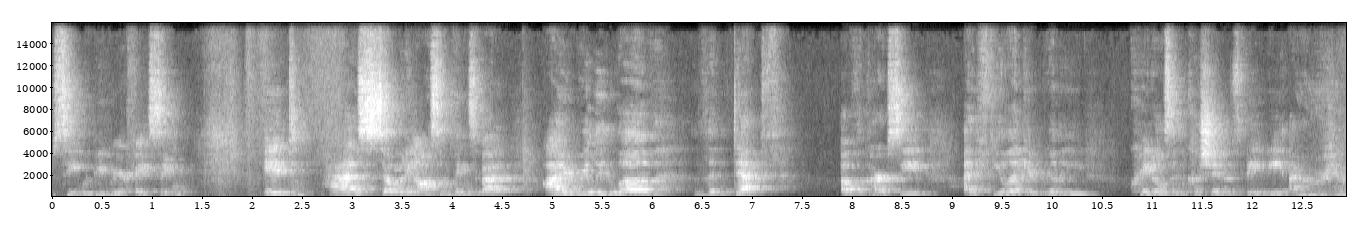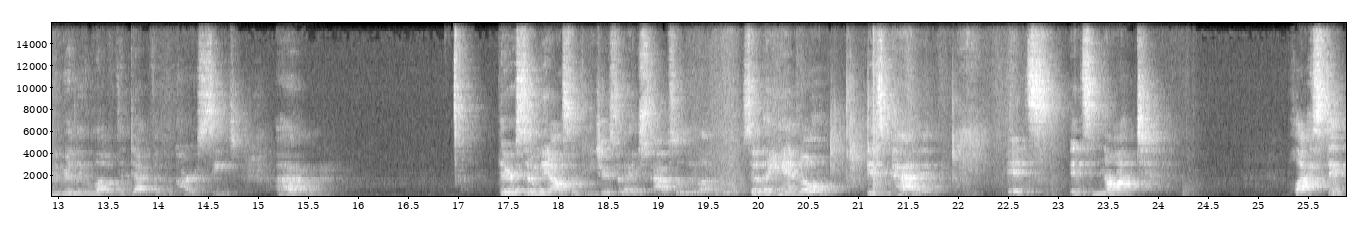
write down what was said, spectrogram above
seat would be rear facing. It has so many awesome things about it. I really love the depth of the car seat. I feel like it really cradles and cushions baby. I really, really love the depth of the car seat. Um, there are so many awesome features that I just absolutely love. So the handle is padded. It's, it's not plastic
